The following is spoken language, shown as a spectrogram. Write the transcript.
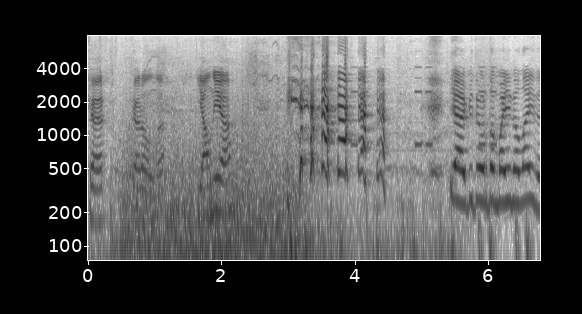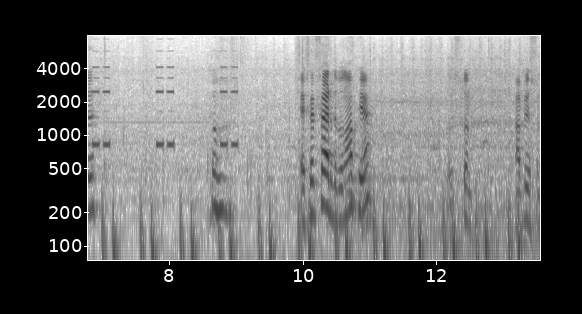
Kör. Kör oldu. Yanıyor. ya bir de orada mayın olaydı. FF verdi bu ne yapıyor? Dostum. Ne yapıyorsun?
